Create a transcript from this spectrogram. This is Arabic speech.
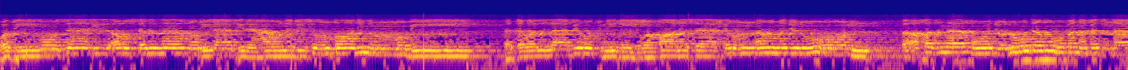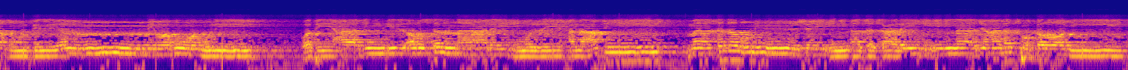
وفي موسى إذ أرسلناه إلى فرعون بسلطان مبين. فتولى بركنه وقال ساحر أو مجنون. فأخذناه وجنوده فنبذناهم في اليم وهو مليم وفي عاد إذ أرسلنا عليهم الريح العقيم. ما تذر من شيء أتت عليه إلا جعلته كالرميم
